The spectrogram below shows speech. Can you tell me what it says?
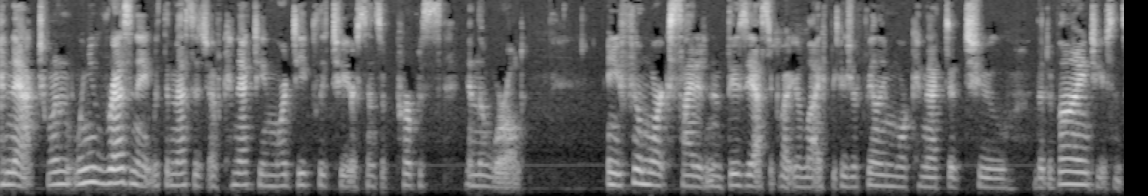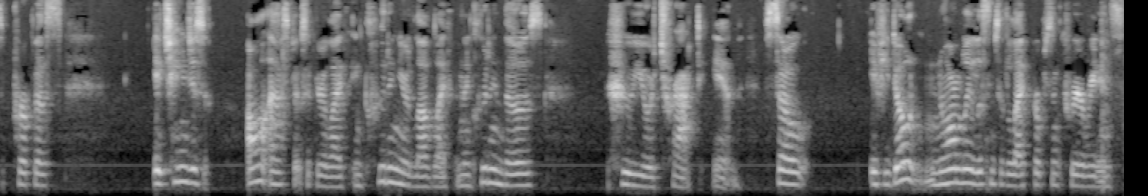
connect, when, when you resonate with the message of connecting more deeply to your sense of purpose in the world, and you feel more excited and enthusiastic about your life because you're feeling more connected to the divine, to your sense of purpose, it changes all aspects of your life, including your love life and including those who you attract in. So, if you don't normally listen to the life purpose and career readings,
